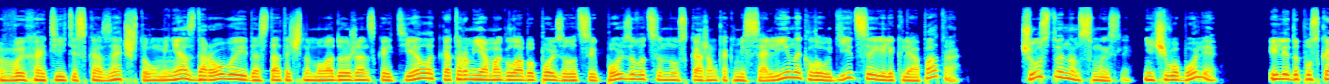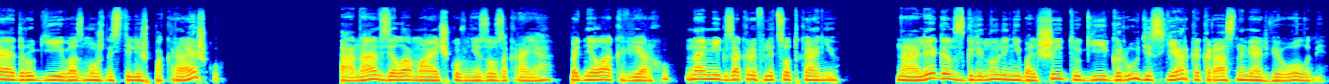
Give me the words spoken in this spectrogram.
Вы хотите сказать, что у меня здоровое и достаточно молодое женское тело, которым я могла бы пользоваться и пользоваться, ну, скажем, как Миссалина, Клаудиция или Клеопатра? В чувственном смысле? Ничего более? Или допуская другие возможности лишь по краешку? Она взяла маечку внизу за края, подняла кверху, на миг закрыв лицо тканью, на Олега взглянули небольшие тугие груди с ярко-красными альвеолами.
